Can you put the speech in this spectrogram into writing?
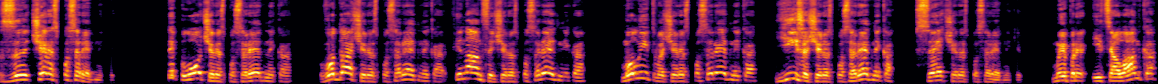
з, через посередників. Тепло через посередника, вода через посередника, фінанси через посередника, молитва через посередника, їжа через посередника, все через посередників. Ми при... І ця ланка,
